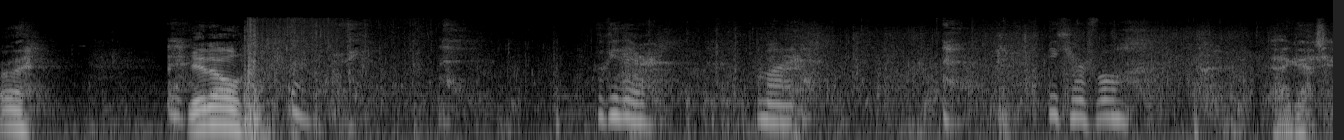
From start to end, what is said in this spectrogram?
All right. Get on. Okay, there. Come on. it. Be careful. I got you.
